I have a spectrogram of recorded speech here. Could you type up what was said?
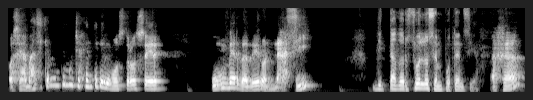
O sea, básicamente mucha gente que demostró ser un verdadero nazi. Dictador suelos en potencia. Ajá.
